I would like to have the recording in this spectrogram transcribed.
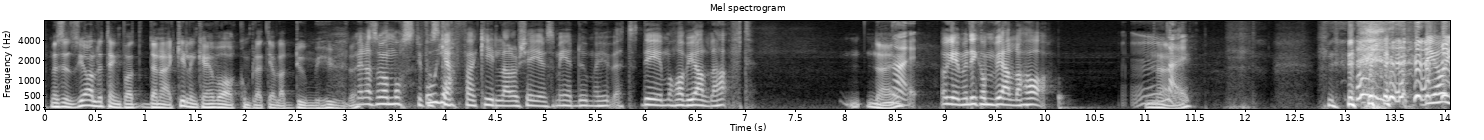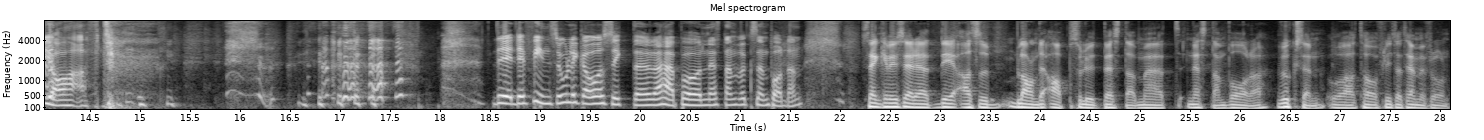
Men sen så har jag aldrig tänkt på att den här killen kan ju vara komplett jävla dum i huvudet. Men alltså man måste ju få Oh, ja. skaffa killar och tjejer som är dumma i huvudet. Det har vi ju alla haft. Nej. Nej. Okej, men det kommer vi alla ha. Mm, nej. Det har jag haft. Det, det finns olika åsikter det här på Nästan Vuxen-podden. Sen kan vi säga det att det är alltså bland det absolut bästa med att nästan vara vuxen och att ha flyttat hemifrån.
